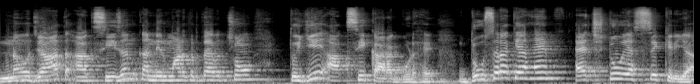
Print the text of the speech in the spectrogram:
नवजात ऑक्सीजन का निर्माण करता है बच्चों तो ये आक्सी कारक गुण है। दूसरा क्या है? H2S से क्रिया।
